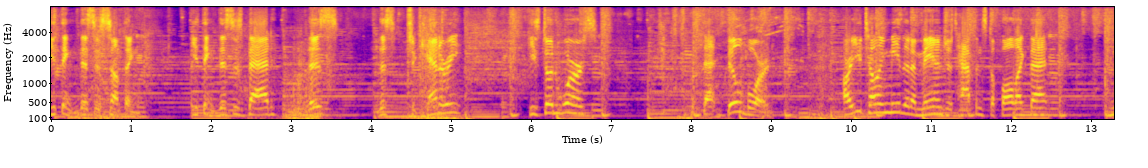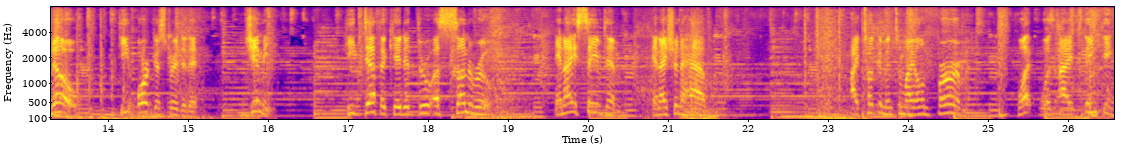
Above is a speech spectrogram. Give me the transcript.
You think this is something? You think this is bad? This? This chicanery? He's done worse. That billboard. Are you telling me that a man just happens to fall like that? No, he orchestrated it. Jimmy. He defecated through a sunroof. And I saved him, and I shouldn't have. I took him into my own firm. What was I thinking?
